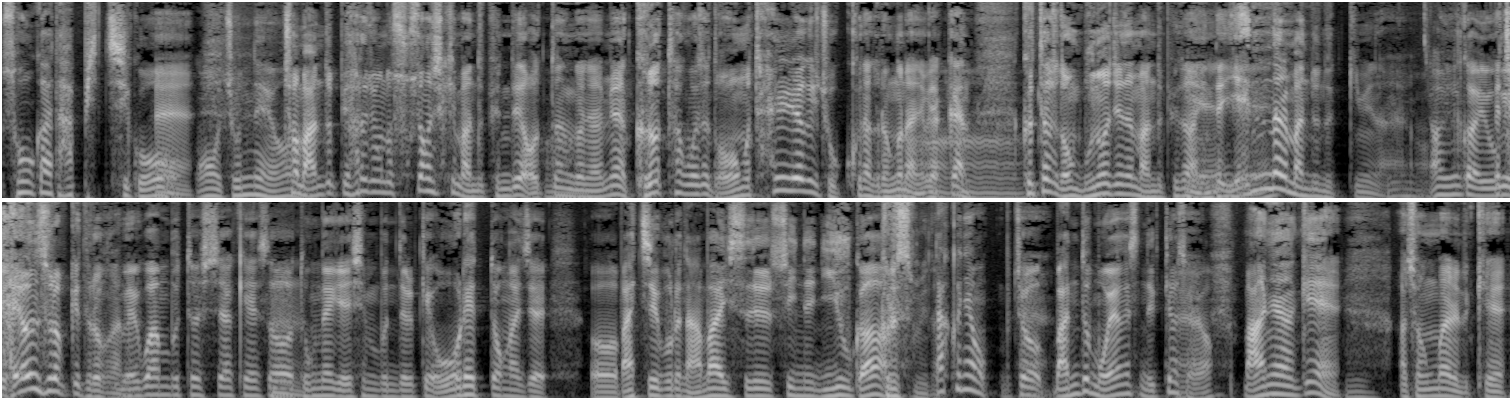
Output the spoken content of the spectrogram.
소가 다 비치고 네. 어 좋네요. 저 만두피 하루 정도 숙성시킨 만두피인데 어떤 거냐면 그렇다고 해서 너무 탄력이 좋거나 그런 건 아니고 약간 어. 그렇다고 해서 너무 무너지는 만두피도 예, 아닌데 예. 옛날 만두 느낌이 나요. 아 그러니까 여기 자연스럽게 들어가는. 외관부터 시작해서 음. 동네 계신 분들께 오랫동안 이제 어 맛집으로 남아 있을 수 있는 이유가 그렇습니다. 딱 그냥 저 네. 만두 모양에서 느껴져요. 만약에 음. 아, 정말 이렇게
